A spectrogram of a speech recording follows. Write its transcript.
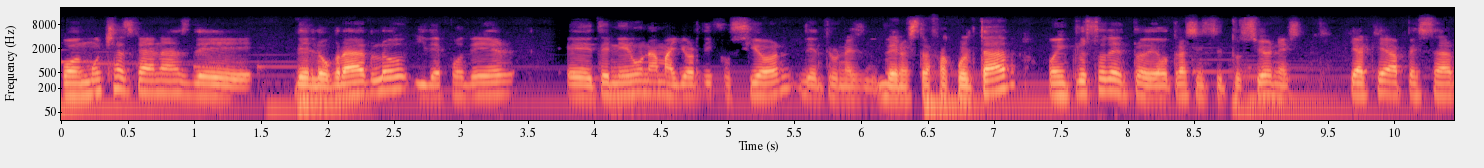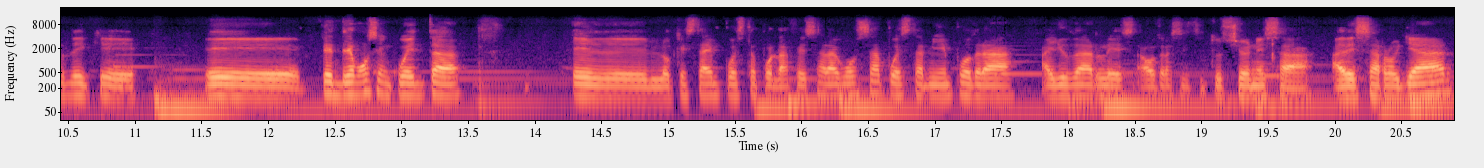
con muchas ganas de de lograrlo y de poder eh, tener una mayor difusión dentro de nuestra facultad o incluso dentro de otras instituciones, ya que a pesar de que eh, tendremos en cuenta lo que está impuesto por la FE Zaragoza, pues también podrá ayudarles a otras instituciones a, desarrollar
